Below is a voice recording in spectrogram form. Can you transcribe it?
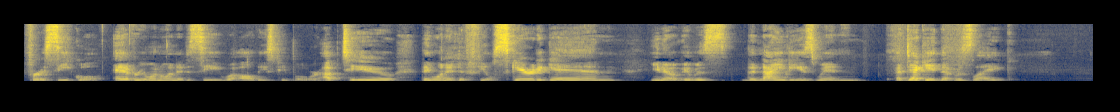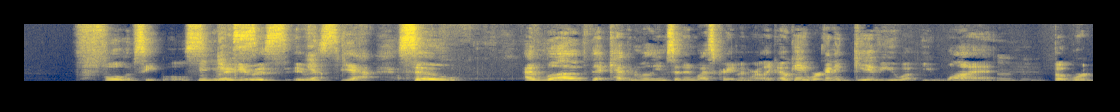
for a sequel. Everyone wanted to see what all these people were up to. They wanted to feel scared again. You know, it was the 90s when a decade that was like full of sequels. Mhm. Like it was it was yeah. So I love that Kevin Williamson and Wes Craven were like, okay, we're gonna give you what you want, but we're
